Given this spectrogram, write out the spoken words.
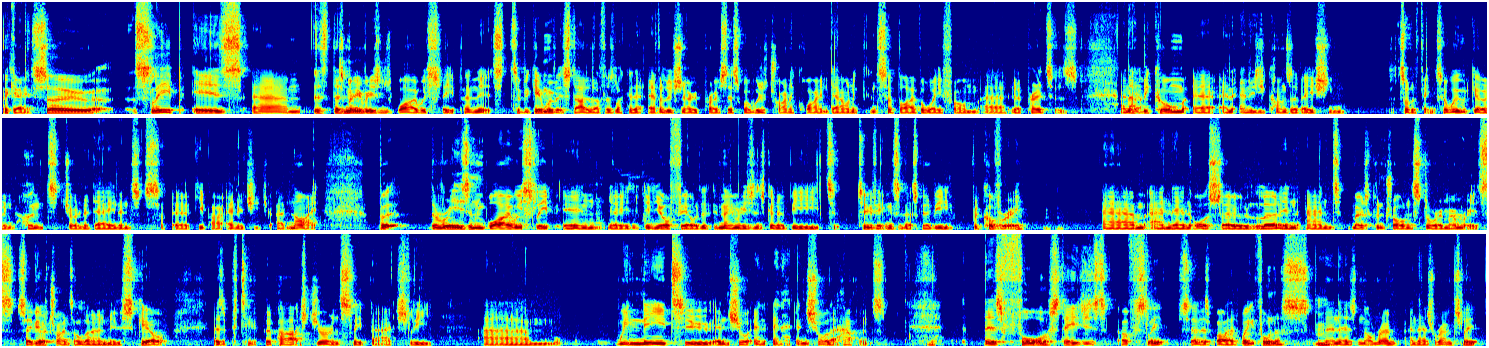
Okay, so uh, sleep is um, there's, there's many reasons why we sleep, and it's to begin with. It started off as like an evolutionary process where we're just trying to quiet down and survive away from uh, you know, predators, and that Yeah. become uh, an energy conservation sort of thing. So we would go and hunt during the day and then uh, keep our energy at night. But the reason why we sleep in you know, in, in your field, the main reason is going to be t- two things, and that's going to be recovery um, and then also learning and motor control and storing memories. So if you're trying to learn a new skill, there's a particular part during sleep that actually um, we need to ensure en- en- ensure that happens. There's four stages of sleep. So there's, well, there's wakefulness, then there's non-REM, and there's REM sleep.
